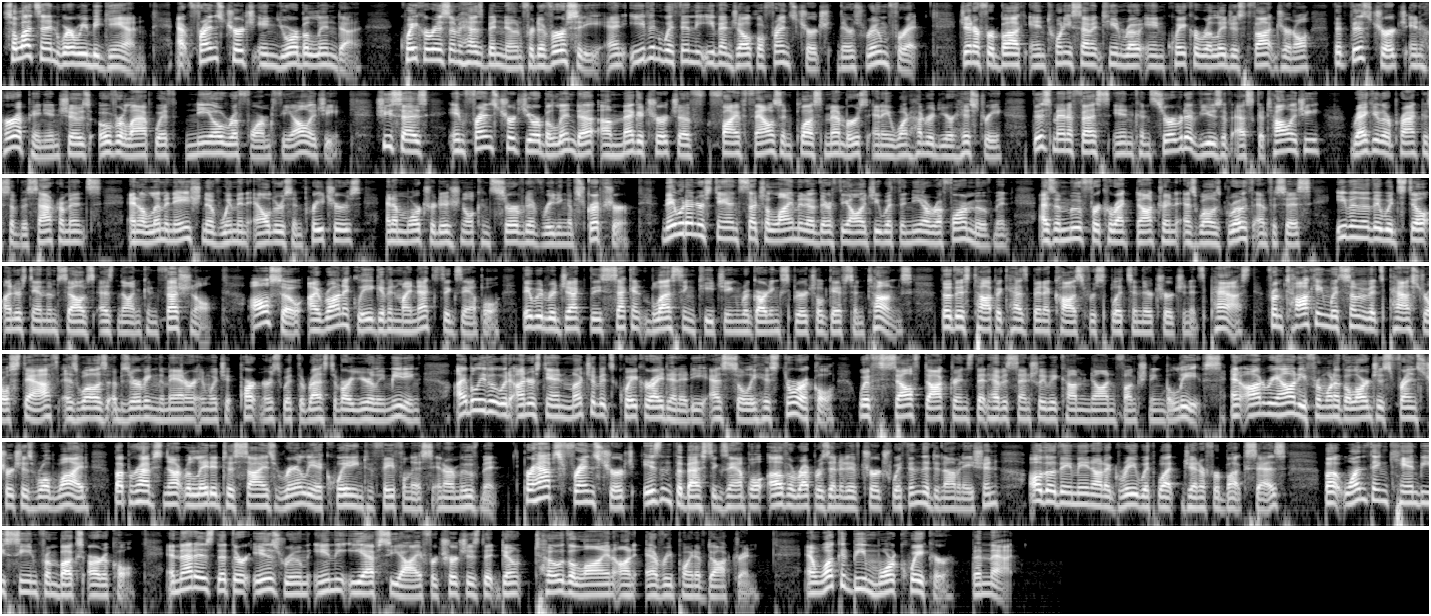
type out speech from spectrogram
So let's end where we began, at Friends Church in Yorba Linda. Quakerism has been known for diversity, and even within the Evangelical Friends Church, there's room for it. Jennifer Buck in 2017 wrote in Quaker Religious Thought Journal that this church, in her opinion, shows overlap with neo Reformed theology. She says, In Friends Church Yorba Linda, a megachurch of 5,000 plus members and a 100 year history, this manifests in conservative views of eschatology, regular practice of the sacraments, an elimination of women elders and preachers, and a more traditional conservative reading of Scripture. They would understand such alignment of their theology with the neo Reform movement as a move for correct doctrine as well as growth emphasis, even though they would still understand themselves as non confessional. Also, ironically, given my next example, they would reject the second blessing teaching regarding spiritual gifts and tongues, though this topic has been a cause for splits in their church in its past. From talking with some of its pastoral staff, as well as observing the manner in which it partners with the rest of our yearly meeting, I believe it would understand much of its Quaker identity as solely historical, with self doctrines that have essentially become non functioning beliefs. An odd reality from one of the largest Friends churches worldwide, but perhaps not related to size rarely equating to faithfulness in our movement. Perhaps Friends Church isn't the best example of a representative church within the denomination, although they may not agree with what Jennifer Buck says. But one thing can be seen from Buck's article, and that is that there is room in the EFCI for churches that don't toe the line on every point of doctrine. And what could be more Quaker than that?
